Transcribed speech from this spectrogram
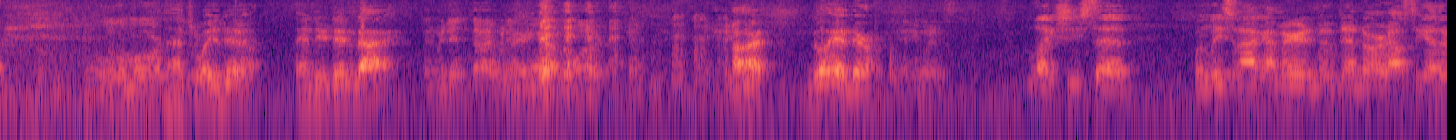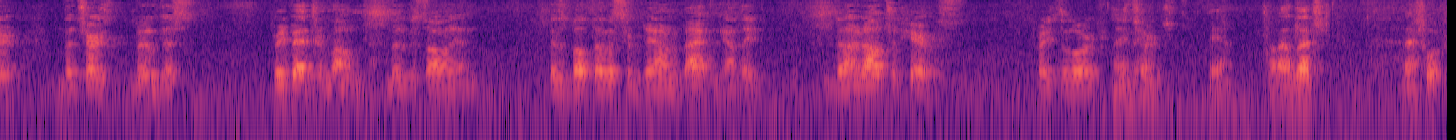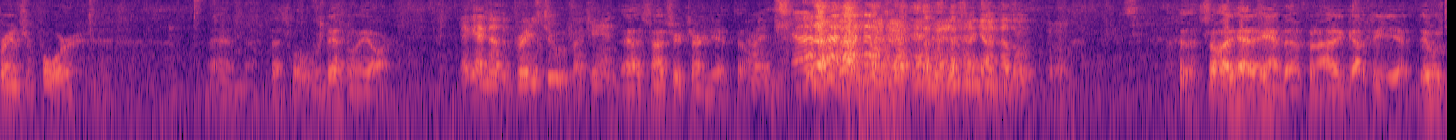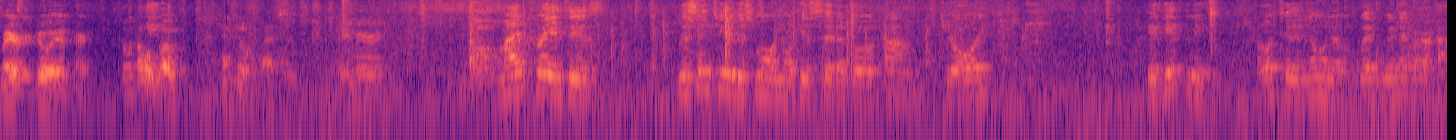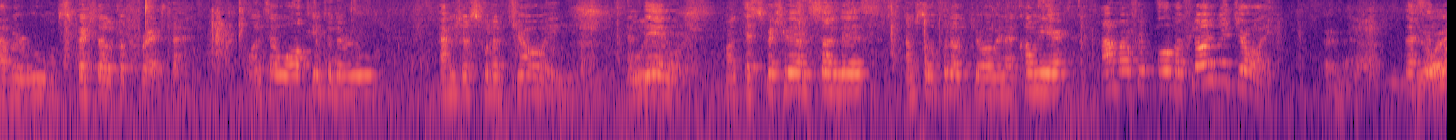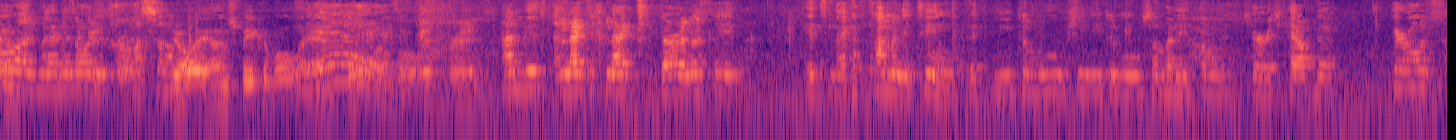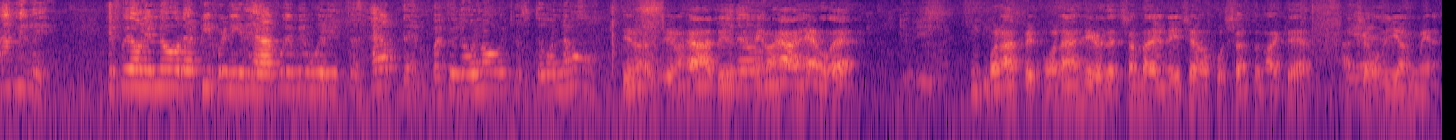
and a little more. That's the way to do it. And you didn't die. And we didn't die, we didn't you fall in the water. All right. Go ahead, Daryl. Anyways, Like she said, when Lisa and I got married and moved into our house together, the church moved us three bedroom home, moved us all in. Because both of us are down in the back. Yeah, they done it all, took care of us. Praise the Lord for Amen. the church. Yeah. Well, that's that's what friends are for, and that's what we definitely are. I got another praise too, if I can. Uh, it's not your turn yet, though. All right. I got another one. Somebody had a hand up, and I didn't got to yet. It was Mary. Go ahead, Mary. Hello, Okay. love. Hello, Pastor. hey Mary. My praise is listening to you this morning, what you said about um, joy. It hit me. I want to know that when, whenever I have a room special for prayer time, once I walk into the room, I'm just full of joy. And then, on, especially on Sundays, I'm so full of joy. When I come here, I'm overflowing with joy. Amen. That's Joy the Lord, man. The Lord is praise. awesome. Joy unspeakable and full of Yes. glory. And this, and like like Darla said, it's like a family thing. That need to move, she need to move. Somebody from the church help them. They're all family. If we only know that people need help, we'll be willing to help them. But if we don't know, we just don't know. You know, you know how I do. You You know? know, how I handle that. When I fi- when I hear that somebody needs help with something like that, I tell the young men.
